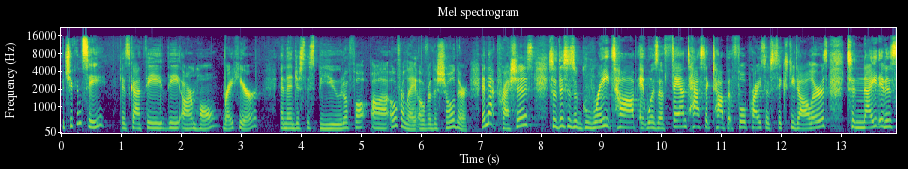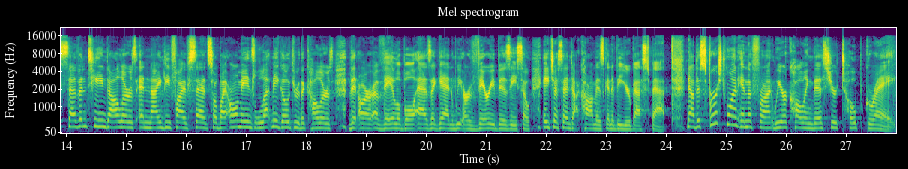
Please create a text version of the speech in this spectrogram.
but you can see it's got the, the armhole right here and then just this beautiful uh, overlay over the shoulder. Isn't that precious? So this is a great top. It was a fantastic top at full price of $60. Tonight it is $17.95. So by all means, let me go through the colors that are available as again, we are very busy. So hsn.com is gonna be your best bet. Now this first one in the front, we are calling this your taupe gray.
